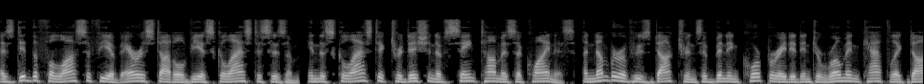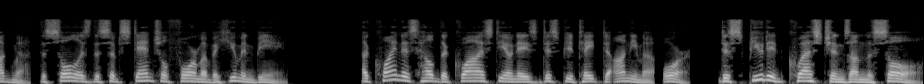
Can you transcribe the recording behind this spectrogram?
as did the philosophy of Aristotle via scholasticism. In the scholastic tradition of St. Thomas Aquinas, a number of whose doctrines have been incorporated into Roman Catholic dogma, the soul is the substantial form of a human being. Aquinas held the Quaestiones disputatae de anima, or disputed questions on the soul.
